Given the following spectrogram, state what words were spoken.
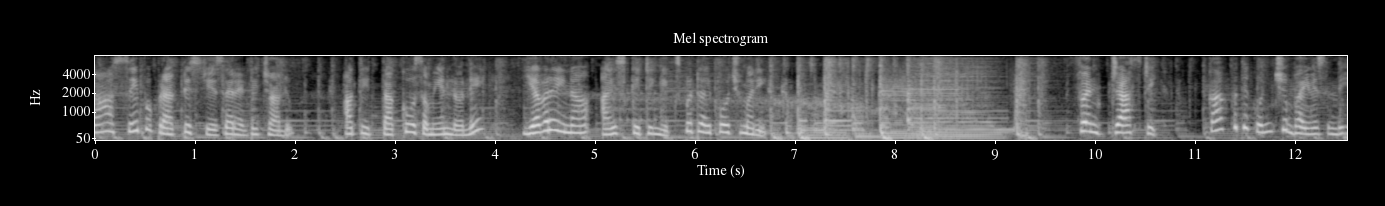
కాసేపు ప్రాక్టీస్ చేశారంటే చాలు. అతి తక్కువ సమయంలోనే ఎవరైనా ఐస్ స్కేటింగ్ ఎక్స్పర్ట్ అయిపోవచ్చు మరి. ఫెంటాస్టిక్ కాకపోతే కొంచెం భయం వేసింది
